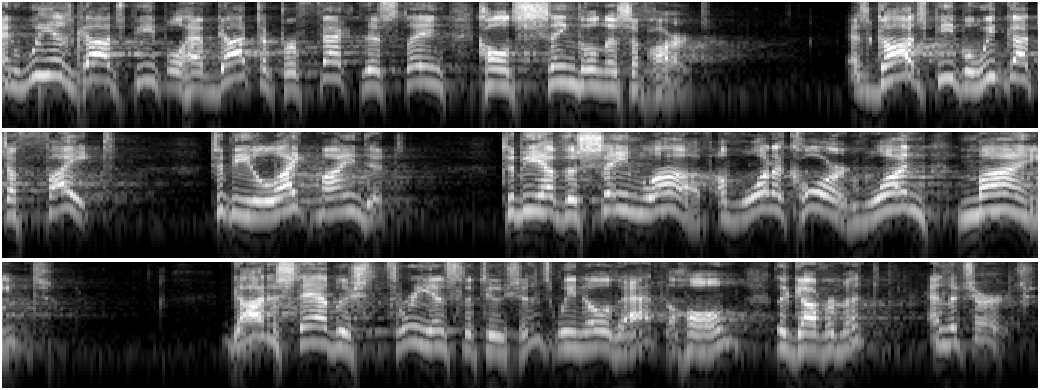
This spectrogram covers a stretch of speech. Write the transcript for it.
And we, as God's people, have got to perfect this thing called singleness of heart. As God's people, we've got to fight to be like minded, to be have the same love, of one accord, one mind. God established three institutions. We know that the home, the government, and the church.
